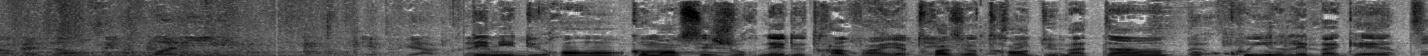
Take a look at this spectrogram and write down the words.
en fait, là, on fait trois lignes. Denis Durand commence ses journées de travail à 3h30 du matin pour cuire les baguettes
